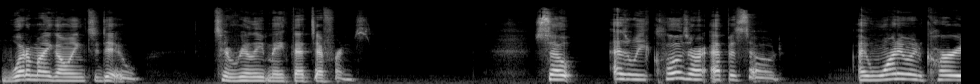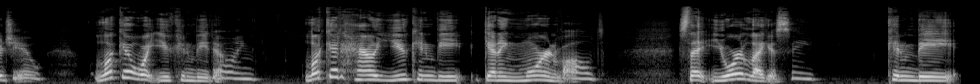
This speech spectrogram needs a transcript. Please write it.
what am I going to do to really make that difference. So, as we close our episode, I want to encourage you look at what you can be doing. Look at how you can be getting more involved so that your legacy can be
